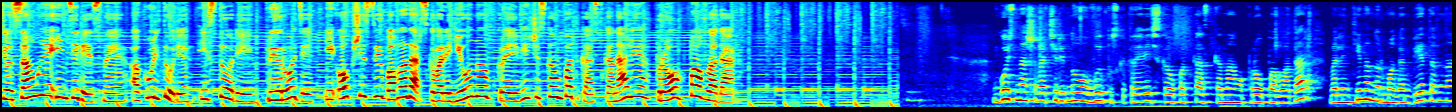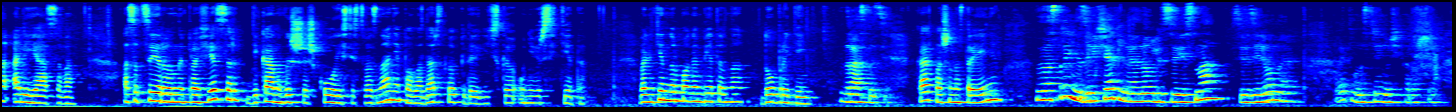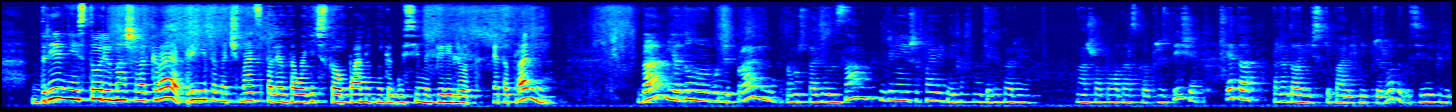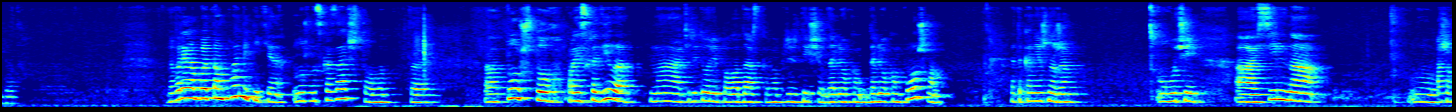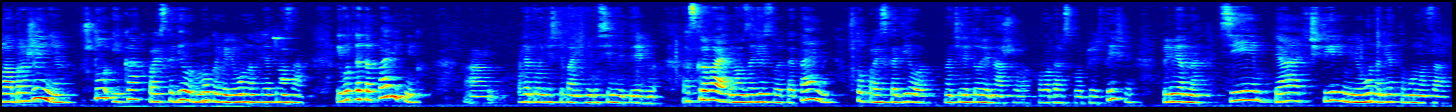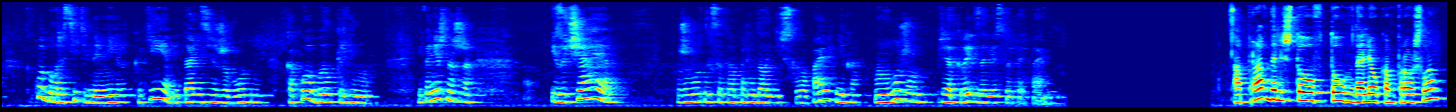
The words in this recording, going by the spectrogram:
Все самое интересное о культуре, истории, природе и обществе Павлодарского региона в краеведческом подкаст-канале «Про Павлодар». Гость нашего очередного выпуска краеведческого подкаст-канала «Про Павлодар» Валентина Нурмагомбетовна Алиясова, ассоциированный профессор, декан Высшей школы естествознания Павлодарского педагогического университета. Валентина Нурмагомбетовна, добрый день. Здравствуйте. Как ваше настроение? Настроение замечательное, на улице весна, все зеленое, поэтому настроение очень хорошее. Древнюю историю нашего края принято начинать с палеонтологического памятника «Гусиный перелет». Это правильно? Да, я думаю, будет правильно, потому что один из самых древнейших памятников на территории нашего Павлодарского преждища – это палеонтологический памятник природы «Гусиный перелет». Говоря об этом памятнике, нужно сказать, что вот э, э, то, что происходило на территории Павлодарского преждища в далеком, далеком прошлом, это, конечно же, очень э, сильно ваше воображение, что и как происходило много миллионов лет назад. И вот этот памятник, палеонтологический памятник «Гусиный перелет», раскрывает нам завесу этой тайны, что происходило на территории нашего Володарского преждыща примерно 7, 5, 4 миллиона лет тому назад. Какой был растительный мир, какие обитали здесь животные, какой был климат. И, конечно же, изучая животных с этого палеонтологического памятника, мы можем приоткрыть завесу этой тайны. А правда ли, что в том далеком прошлом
